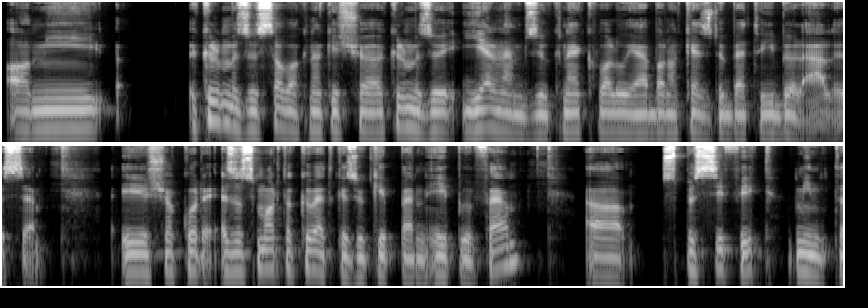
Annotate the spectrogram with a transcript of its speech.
ami különböző szavaknak és különböző jellemzőknek valójában a kezdőbetűiből áll össze. És akkor ez a smart a következőképpen épül fel. A specific, mint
